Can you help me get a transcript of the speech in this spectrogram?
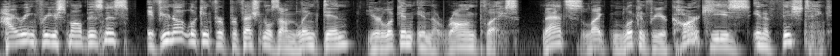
Hiring for your small business? If you're not looking for professionals on LinkedIn, you're looking in the wrong place. That's like looking for your car keys in a fish tank.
